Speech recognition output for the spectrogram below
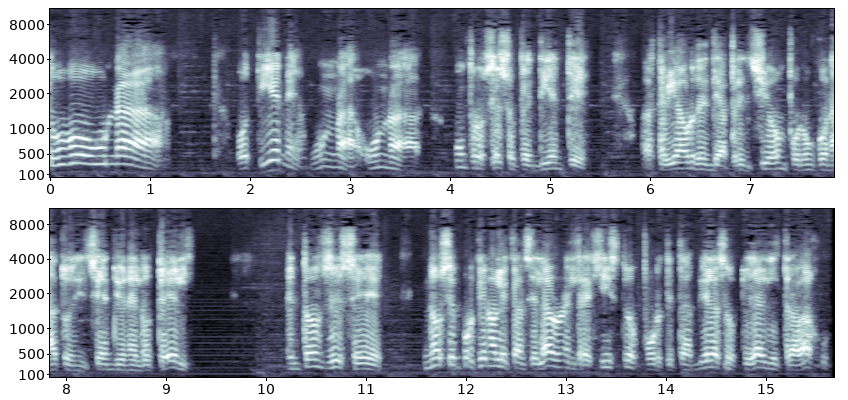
tuvo una o tiene una, una un proceso pendiente hasta había orden de aprehensión por un conato de incendio en el hotel. Entonces, eh, no sé por qué no le cancelaron el registro, porque también las autoridades del trabajo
